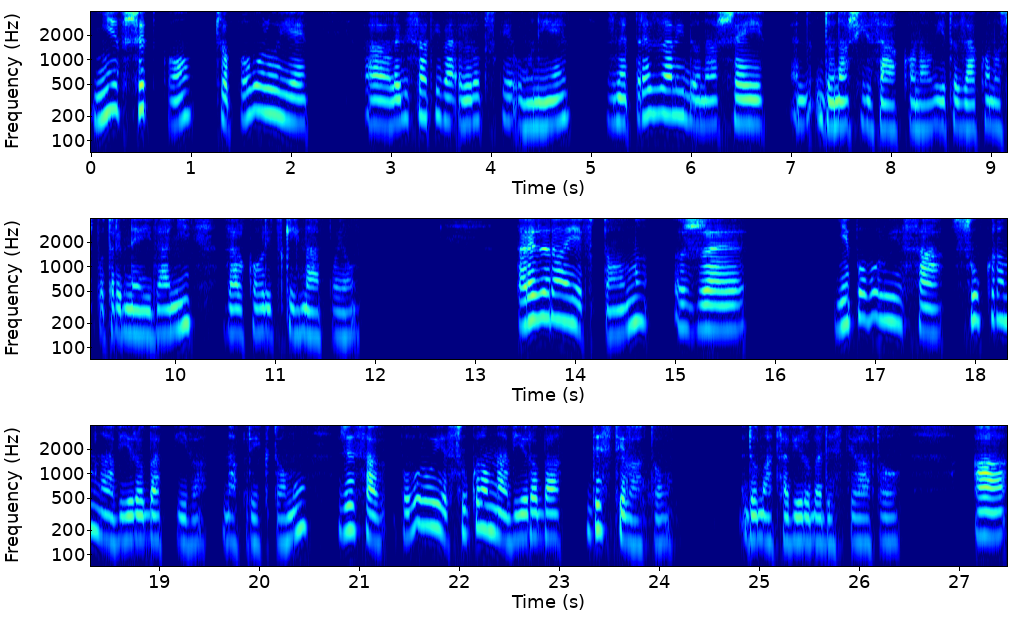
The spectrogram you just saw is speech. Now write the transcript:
nie všetko, čo povoluje legislatíva Európskej únie, sme prevzali do, našej, do našich zákonov. Je to zákon o spotrebnej dani z alkoholických nápojov. Tá rezerva je v tom, že nepovoluje sa súkromná výroba piva, napriek tomu, že sa povoluje súkromná výroba destilátov, domáca výroba destilátov. A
